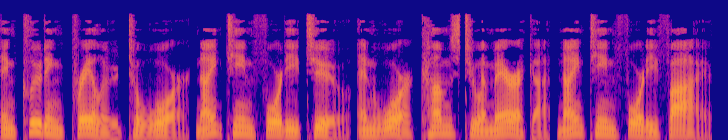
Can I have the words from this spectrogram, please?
including Prelude to War 1942 and War Comes to America 1945.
